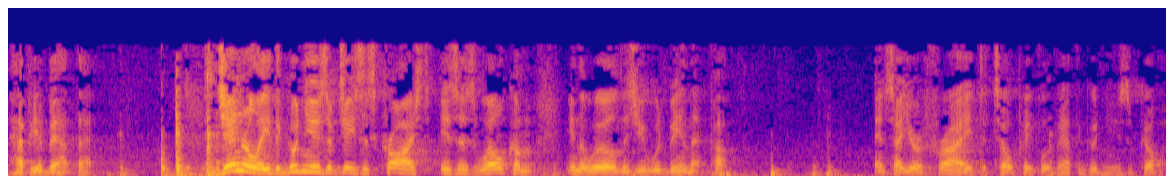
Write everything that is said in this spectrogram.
happy about that. Generally, the good news of Jesus Christ is as welcome in the world as you would be in that pub. And so you're afraid to tell people about the good news of God.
